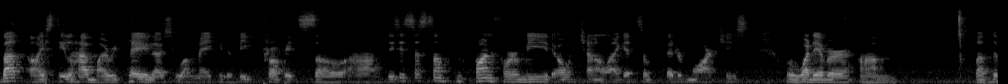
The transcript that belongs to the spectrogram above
but i still have my retailers who are making the big profits so uh, this is just something fun for me the own channel i get some better margins or whatever um, but the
